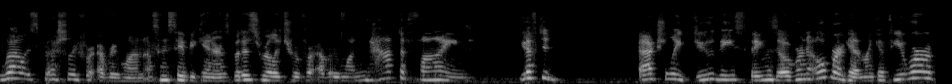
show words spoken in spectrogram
well, especially for everyone. I was going to say beginners, but it's really true for everyone. You have to find, you have to actually do these things over and over again. Like if you were,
